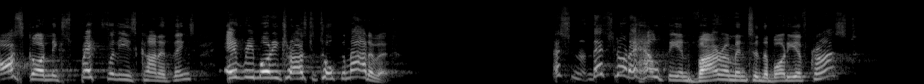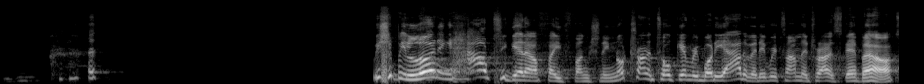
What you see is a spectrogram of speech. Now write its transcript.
ask God and expect for these kind of things, everybody tries to talk them out of it. That's not, that's not a healthy environment in the body of Christ. we should be learning how to get our faith functioning, not trying to talk everybody out of it every time they try to step out.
